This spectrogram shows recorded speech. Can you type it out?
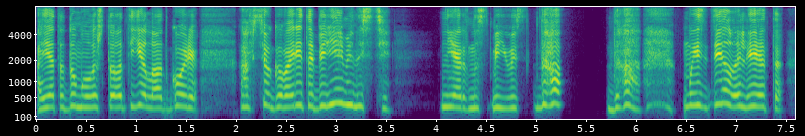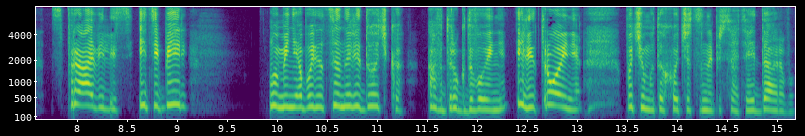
А я-то думала, что отъела от горя, а все говорит о беременности. Нервно смеюсь. Да, да, мы сделали это, справились, и теперь у меня будет сын или дочка, а вдруг двойня или тройня. Почему-то хочется написать Айдарову,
